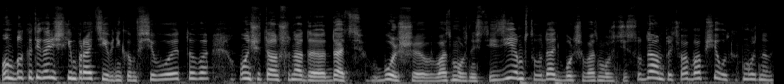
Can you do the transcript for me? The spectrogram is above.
Он был категорическим противником всего этого. Он считал, что надо дать больше возможностей земству, дать больше возможностей судам, то есть во- вообще вот как можно.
